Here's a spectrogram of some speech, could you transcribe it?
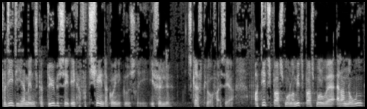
Fordi de her mennesker dybest set ikke har fortjent at gå ind i Guds rige, ifølge skriftkloge fejser. Og dit spørgsmål og mit spørgsmål vil være, er der nogen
